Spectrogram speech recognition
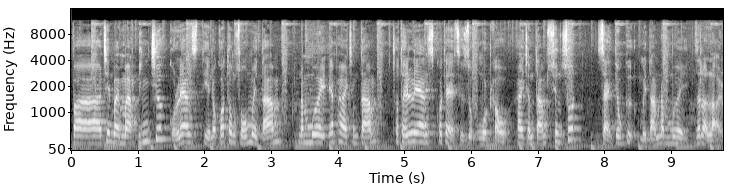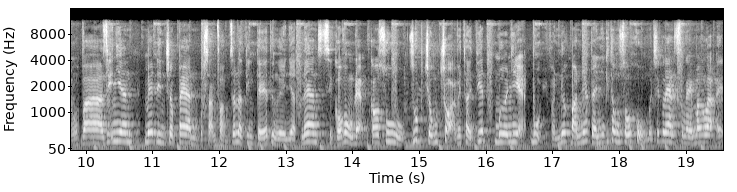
và trên bề mặt kính trước của lens thì nó có thông số 18 50 f2.8 cho thấy lens có thể sử dụng một khẩu 2.8 xuyên suốt giải tiêu cự 1850 rất là lợi đúng không? Và dĩ nhiên Made in Japan một sản phẩm rất là tinh tế từ người Nhật. Lens thì có vòng đệm cao su giúp chống chọi với thời tiết mưa nhẹ, bụi và nước bắn nhé. Về những cái thông số khủng mà chiếc lens này mang lại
